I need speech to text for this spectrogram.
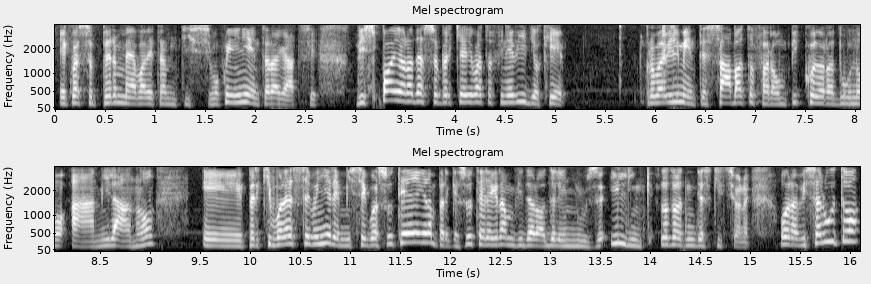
e questo per me vale tantissimo. Quindi niente ragazzi, vi spoilerò adesso per chi è arrivato a fine video che probabilmente sabato farò un piccolo raduno a Milano e per chi volesse venire mi segua su Telegram perché su Telegram vi darò delle news. Il link lo trovate in descrizione. Ora vi saluto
